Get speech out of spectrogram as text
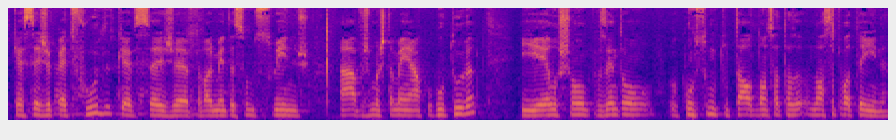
quer seja pet food, quer seja para a alimentação de suínos aves, mas também a aquacultura, e eles são, apresentam o consumo total da nossa, nossa proteína.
